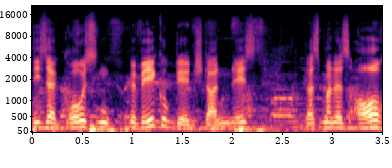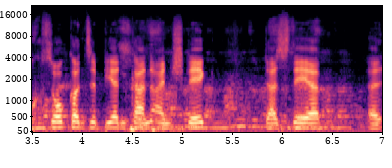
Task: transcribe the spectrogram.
dieser großen Bewegung, die entstanden ist, dass man es auch so konzipieren kann, einen Steg, dass der äh,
